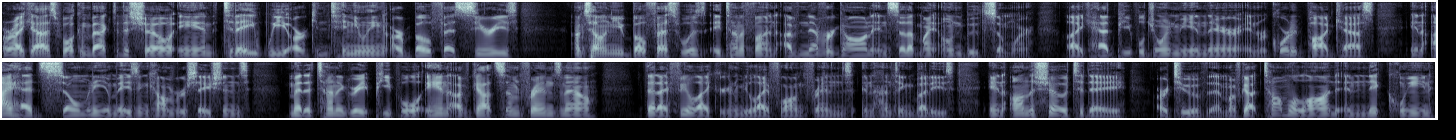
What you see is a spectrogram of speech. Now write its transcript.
All right, guys, welcome back to the show. And today we are continuing our Bowfest series. I'm telling you, Bowfest was a ton of fun. I've never gone and set up my own booth somewhere. Like, had people join me in there and recorded podcasts. And I had so many amazing conversations, met a ton of great people. And I've got some friends now that I feel like are going to be lifelong friends and hunting buddies. And on the show today are two of them. I've got Tom LaLond and Nick Queen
